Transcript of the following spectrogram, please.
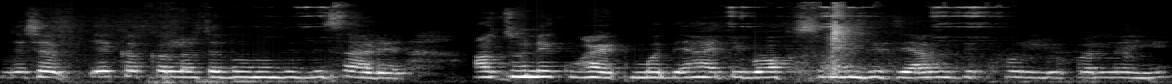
म्हणजे जशा एका कलरच्या दोन दिली साड्या अजून एक व्हाईटमध्ये आहे ती बॉक्समध्ये ती अजून ती खोलली पण नाही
